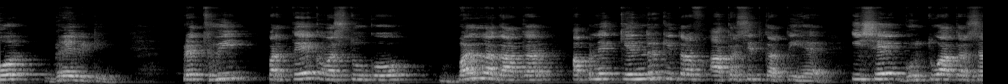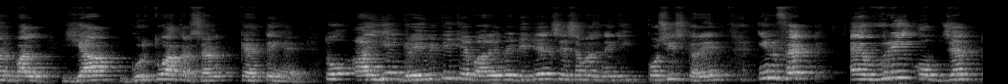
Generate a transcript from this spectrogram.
और ग्रेविटी पृथ्वी प्रत्येक वस्तु को बल लगाकर अपने केंद्र की तरफ़ आकर्षित करती है। इसे गुरुत्वाकर्षण बल या गुरुत्वाकर्षण कहते हैं। तो आइए ग्रेविटी के बारे में डिटेल से समझने की कोशिश करें। In fact every object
